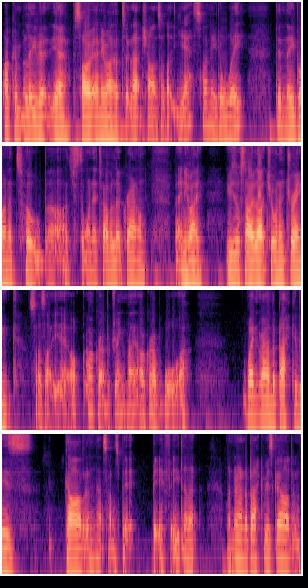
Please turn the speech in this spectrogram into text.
I couldn't believe it. Yeah. So anyway, I took that chance. I was like, yes, I need a wee. Didn't need one at all, but I just wanted to have a look round. But anyway, he was also like, do you want a drink? So I was like, yeah, I'll, I'll grab a drink, mate. I'll grab water. Went round the back of his garden. That sounds a bit, bit iffy, doesn't it? Went around the back of his garden.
